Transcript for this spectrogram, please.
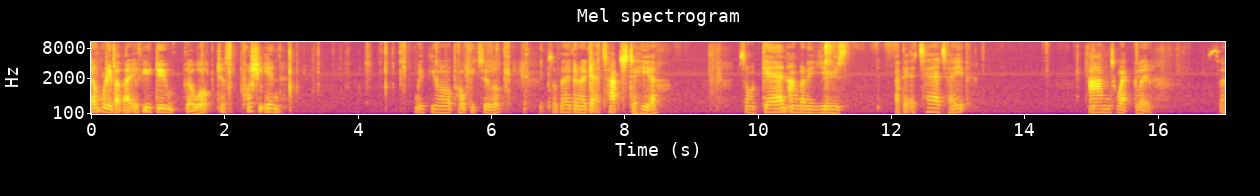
Don't worry about that. If you do go up, just push it in with your pokey tool. So they're going to get attached to here. So again, I'm going to use a bit of tear tape and wet glue. So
